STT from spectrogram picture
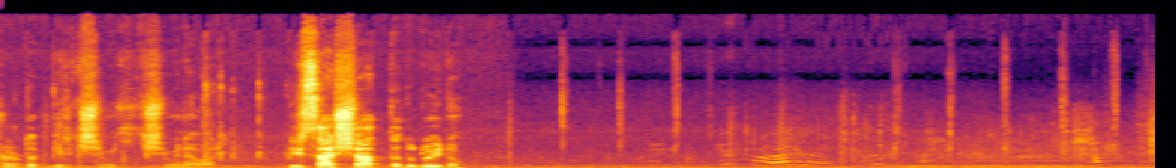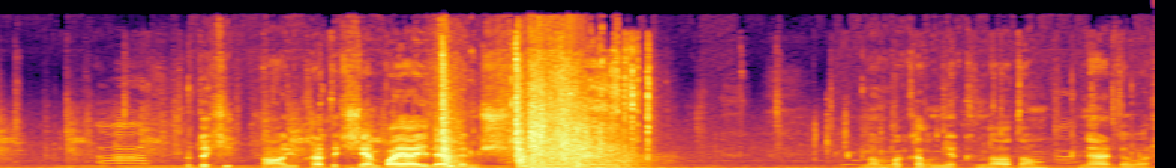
şurada bir kişi mi iki kişi mi ne var? Birisi aşağı atladı duydum. Buradaki... Aa yukarıdaki jen bayağı ilerlemiş. Hemen bakalım yakında adam nerede var?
